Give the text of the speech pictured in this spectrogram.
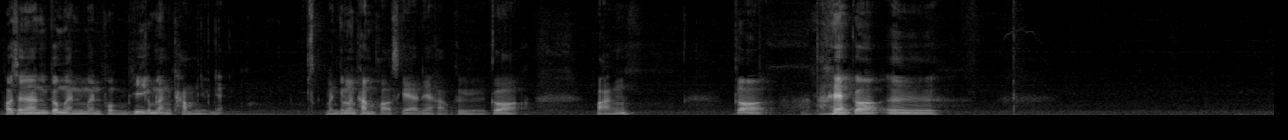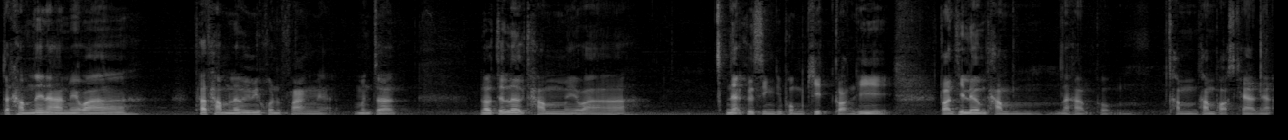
เพราะฉะนั้นก็เหมือนเหมือนผมที่กำลังทำอยู่เนี่ยเหมือนกำลังทำพอร์ตแกนเนี่ยครับคือก็ฝัง ก็ตอนแรกก็ เออจะทำได้นานไหมวะ ถ้าทำแล้วไม่มีคนฟังเนี่ย มันจะเราจะเลิกทำไหมวะเนี่ยคือสิ่งที่ผมคิดก่อนที่ตอนที่เริ่มทำนะครับ ผมทำทำพอดแคสต์เนี่ย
